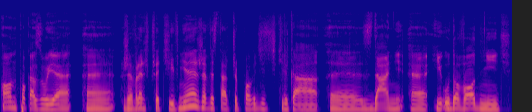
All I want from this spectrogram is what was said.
on pokazuje, e, że wręcz przeciwnie, że wystarczy powiedzieć kilka e, zdań e, i udowodnić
